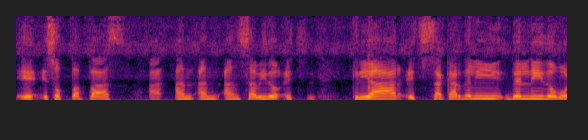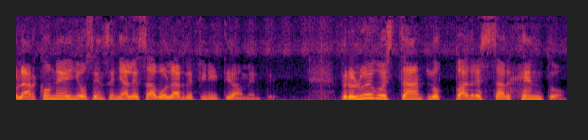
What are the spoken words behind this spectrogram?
Eh, esos papás han, sabido criar, sacar del, del nido, volar con ellos, enseñarles a volar definitivamente. Pero luego están los padres sargento,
